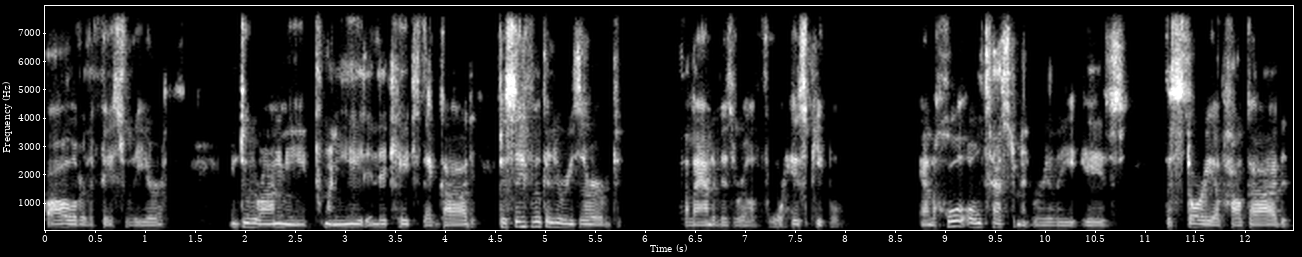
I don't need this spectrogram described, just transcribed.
all over the face of the earth, in Deuteronomy 28 indicates that God specifically reserved the land of Israel for his people. And the whole Old Testament really is the story of how God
